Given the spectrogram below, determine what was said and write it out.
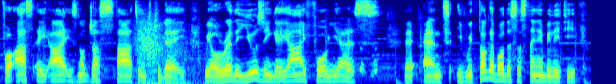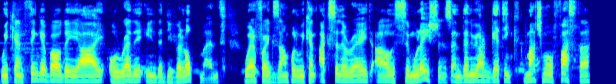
for us, AI is not just starting today. We are already using AI for years. Uh, and if we talk about the sustainability, we can think about AI already in the development, where, for example, we can accelerate our simulations and then we are getting much more faster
